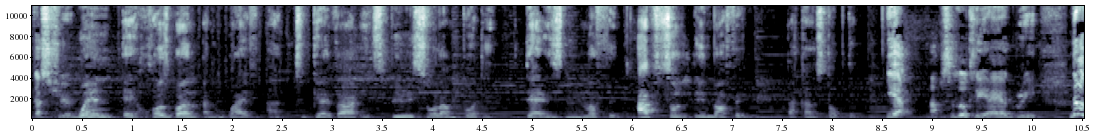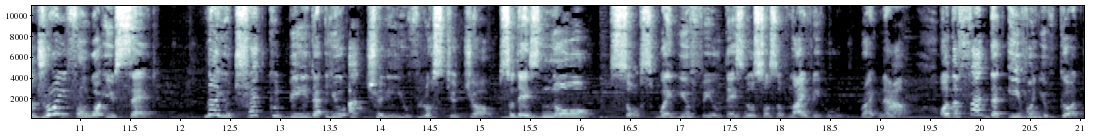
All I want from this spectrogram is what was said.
that's true. When a husband and wife are together in spirit, soul, and body, there is nothing, absolutely nothing that can stop them. Yeah, absolutely, I agree. Now, drawing from what you said, now your threat could be that you actually you've lost your job, so there's no source where you feel there's no source of livelihood right now, or the fact that even you've got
